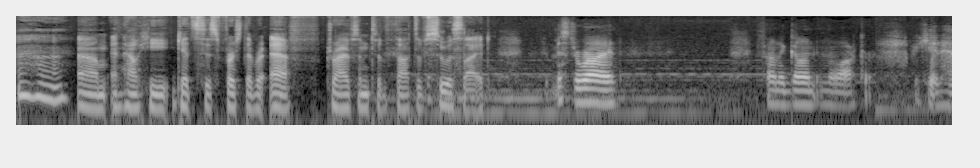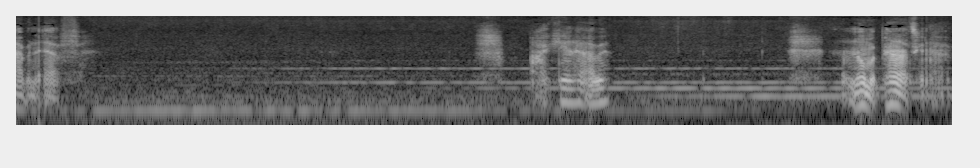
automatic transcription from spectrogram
Um, and how he gets his first ever F drives him to the thoughts of suicide. Mr. Ryan found a gun in the locker. I can't have an F. I can't have it. I know my parents can have it.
